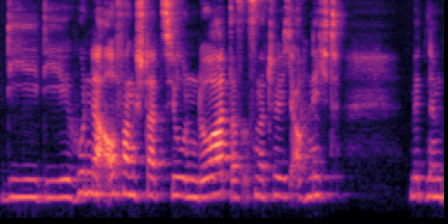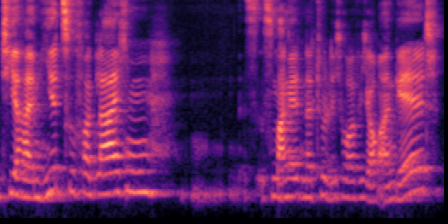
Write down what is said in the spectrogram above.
die, die Hundeauffangstationen dort, das ist natürlich auch nicht mit einem Tierheim hier zu vergleichen. Es, es mangelt natürlich häufig auch an Geld.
